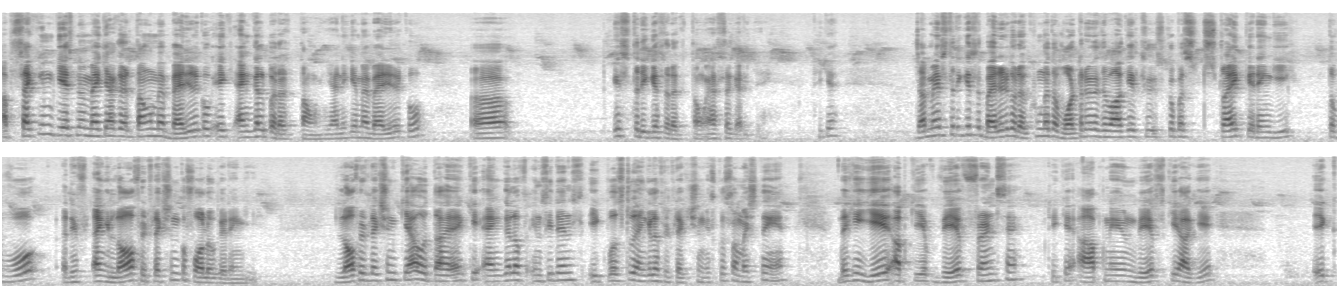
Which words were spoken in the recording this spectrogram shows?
अब सेकंड केस में मैं क्या करता हूँ, मैं बैरियर को एक एंगल पर रखता हूँ, यानी कि मैं बैरियर को इस तरीके से रखता हूँ, ऐसा करके, ठीक है? जब मैं इस तरीके से बैरियर को रखूँगा तो वाटर वेव जब आके इसके ऊपर स्ट्राइक करेंगी तो वो लॉ ऑफ़ रिफ्लेक्शन को फॉलो करेंगी। लॉ ऑफ़ रिफ्लेक्शन क्या होता है कि angle of incidence equals to angle of reflection इसको समझते हैं। देखिए, ये आपके वेव फ्रंट्स हैं, ठीक है? आपने उन वेव्स के आगे एक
